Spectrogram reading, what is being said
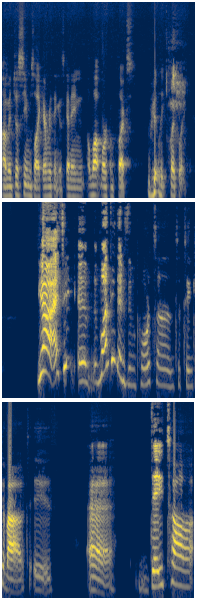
Um, it just seems like everything is getting a lot more complex really quickly. Yeah i think um, one thing that is important to think about is uh, data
